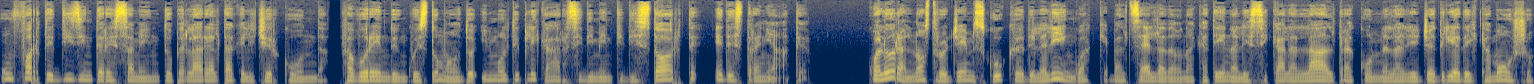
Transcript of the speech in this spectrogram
un forte disinteressamento per la realtà che li circonda, favorendo in questo modo il moltiplicarsi di menti distorte ed estraniate. Qualora il nostro James Cook della lingua, che balzella da una catena lessicale all'altra con la leggiadria del camoscio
